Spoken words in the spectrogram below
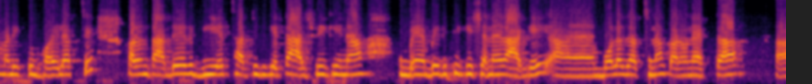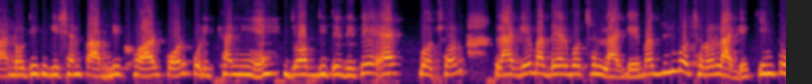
আমার একটু ভয় লাগছে। কারণ তাদের বিয়ের সার্টিফিকেটটা আসবে কিনা ভেরিফিকেশনের আগে বলা যাচ্ছে না। কারণ একটা নোটিফিকেশন পাবলিক হওয়ার পর পরীক্ষা নিয়ে জব দিতে দিতে এক বছর লাগে বা দেড় বছর লাগে বা দুই বছরও লাগে। কিন্তু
